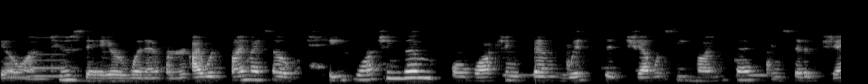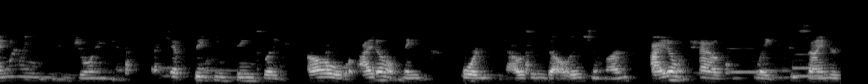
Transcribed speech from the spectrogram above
Video on Tuesday or whenever, I would find myself hate watching them or watching them with the jealousy mindset instead of genuinely enjoying it. I kept thinking things like, oh, I don't make forty thousand dollars a month. I don't have like designer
